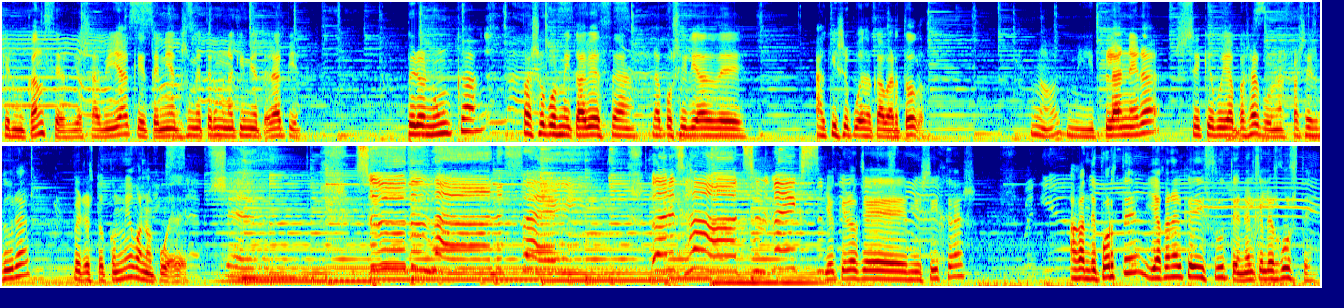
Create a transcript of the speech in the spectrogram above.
que era un cáncer, yo sabía que tenía que someterme a una quimioterapia. Pero nunca pasó por mi cabeza la posibilidad de aquí se puede acabar todo. No, mi plan era, sé que voy a pasar por unas fases duras, pero esto conmigo no puede. Yo quiero que mis hijas hagan deporte y hagan el que disfruten, el que les guste.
